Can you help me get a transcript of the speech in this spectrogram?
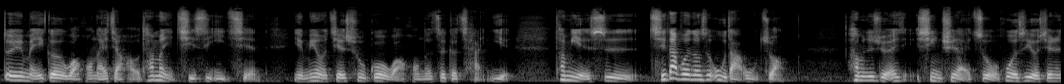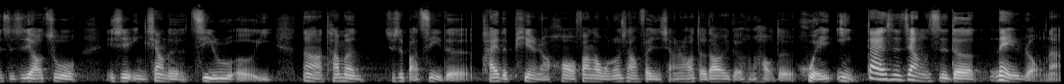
对于每一个网红来讲，好，他们其实以前也没有接触过网红的这个产业，他们也是，其实大部分都是误打误撞。他们就觉得哎，兴趣来做，或者是有些人只是要做一些影像的记录而已。那他们就是把自己的拍的片，然后放到网络上分享，然后得到一个很好的回应，大概是这样子的内容呐。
